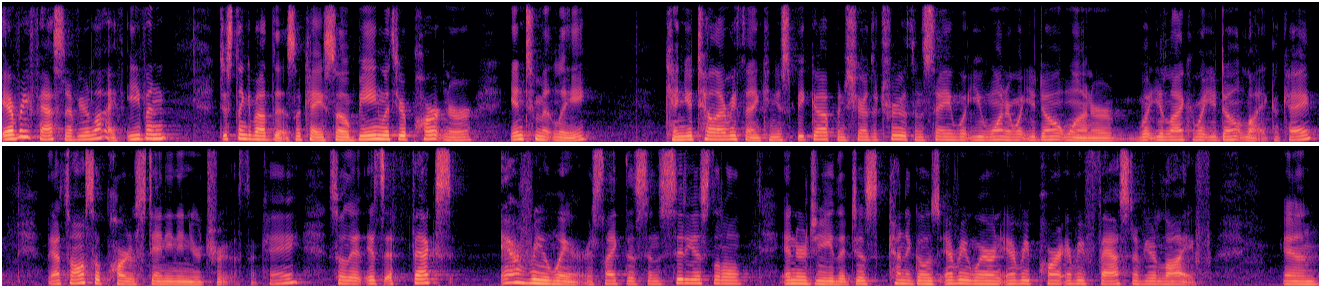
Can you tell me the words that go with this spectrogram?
every facet of your life. Even, just think about this. Okay, so being with your partner intimately, can you tell everything? Can you speak up and share the truth and say what you want or what you don't want or what you like or what you don't like, okay? That's also part of standing in your truth, okay? So that it affects everywhere. It's like this insidious little energy that just kind of goes everywhere in every part, every facet of your life. And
